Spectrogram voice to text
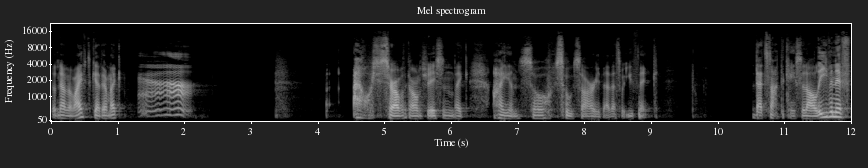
doesn't have their life together. I'm like, mm. I always start off with a conversation like, I am so so sorry that that's what you think that's not the case at all. Even if,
